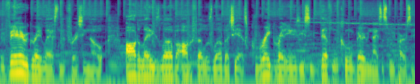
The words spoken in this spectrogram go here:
very great lasting impression. You know, all the ladies love her, all the fellas love her. She has great, great energy. She's definitely a cool and very nice and sweet person.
